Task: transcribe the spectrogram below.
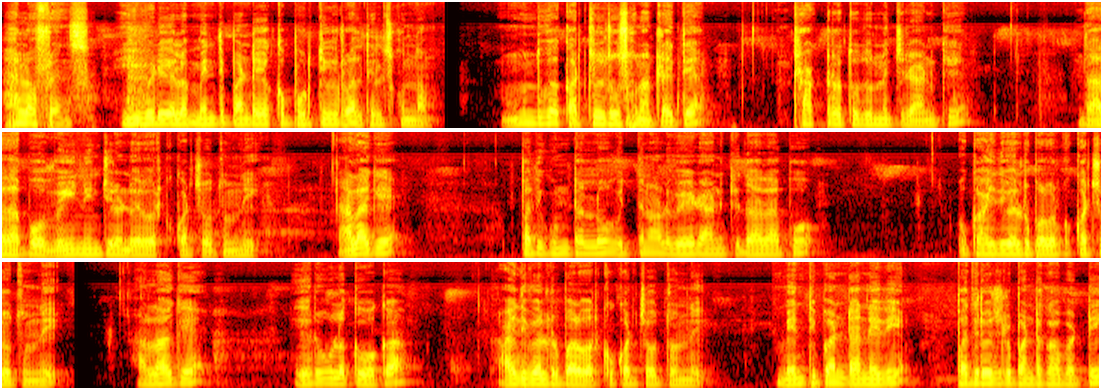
హలో ఫ్రెండ్స్ ఈ వీడియోలో మెంతి పంట యొక్క పూర్తి వివరాలు తెలుసుకుందాం. ముందుగా ఖర్చులు చూసుకున్నట్లయితే ట్రాక్టర్తో దున్నించడానికి దాదాపు వెయ్యి నుంచి రెండు వేల వరకు ఖర్చు అవుతుంది. అలాగే పది గుంటల్లో విత్తనాలు వేయడానికి దాదాపు ఒక ఐదు వేల రూపాయల వరకు ఖర్చు అవుతుంది. అలాగే ఎరువులకు ఒక ఐదు వేల రూపాయల వరకు ఖర్చు అవుతుంది. మెంతి పంట అనేది పది రోజుల పంట కాబట్టి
